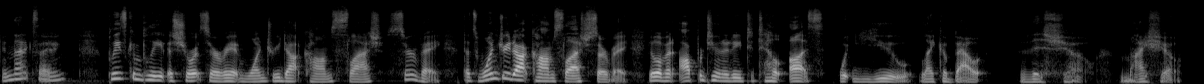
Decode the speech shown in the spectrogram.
Isn't that exciting? Please complete a short survey at onetree.com slash survey. That's onetree.com slash survey. You'll have an opportunity to tell us what you like about this show, my show,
